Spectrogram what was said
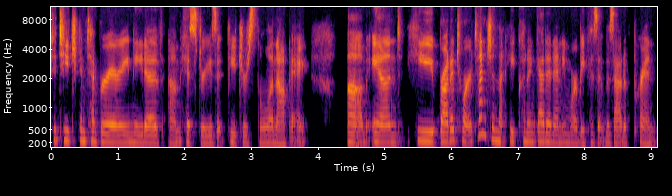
to teach contemporary Native um, histories. It features the Lenape. Um, and he brought it to our attention that he couldn't get it anymore because it was out of print.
